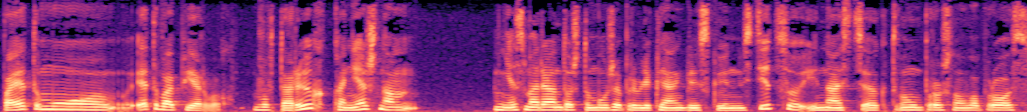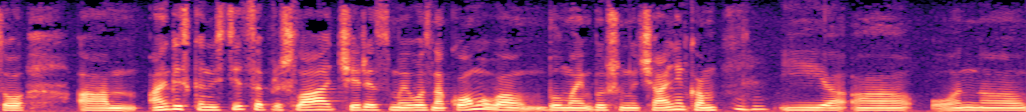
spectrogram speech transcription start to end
Поэтому это во-первых. Во-вторых, конечно, Несмотря на то, что мы уже привлекли английскую инвестицию, и, Настя, к твоему прошлому вопросу, английская инвестиция пришла через моего знакомого, был моим бывшим начальником, uh-huh. и а, он а,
